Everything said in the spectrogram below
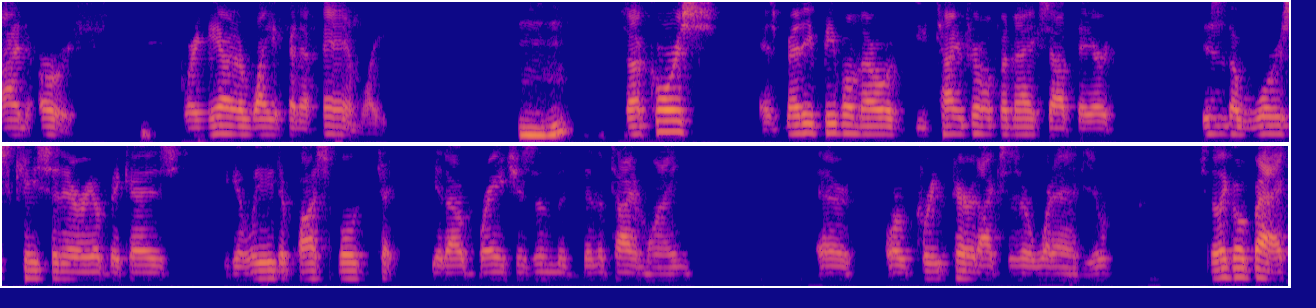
on Earth where he had a wife and a family. Mm-hmm. So, of course, as many people know, you time travel fanatics out there, this is the worst case scenario because you can lead to possible, t- you know, branches in the in the timeline, uh, or create paradoxes or what have you. So they go back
